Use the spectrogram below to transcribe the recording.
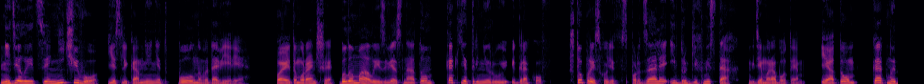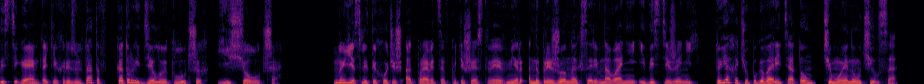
Не делается ничего, если ко мне нет полного доверия. Поэтому раньше было мало известно о том, как я тренирую игроков, что происходит в спортзале и в других местах, где мы работаем, и о том, как мы достигаем таких результатов, которые делают лучших еще лучше. Но если ты хочешь отправиться в путешествие в мир напряженных соревнований и достижений, то я хочу поговорить о том, чему я научился,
